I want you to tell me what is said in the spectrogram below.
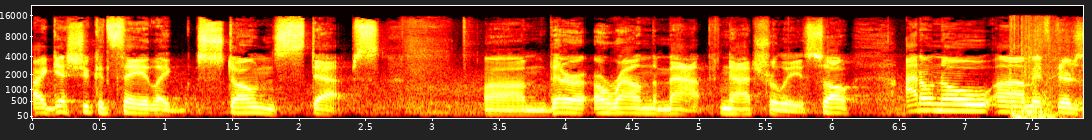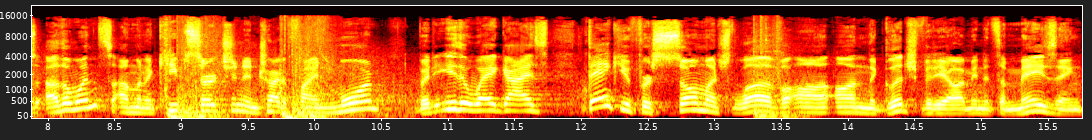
I guess you could say like stone steps um, that are around the map naturally. So I don't know um, if there's other ones. I'm gonna keep searching and try to find more. But either way, guys, thank you for so much love on, on the glitch video. I mean, it's amazing.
